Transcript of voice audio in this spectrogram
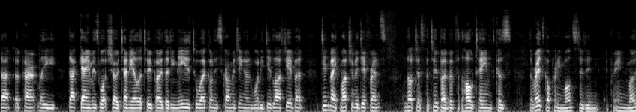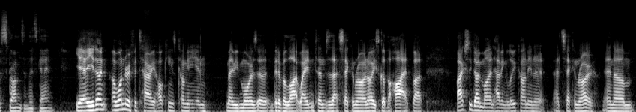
that apparently that game is what showed Taniela Tupou that he needed to work on his scrummaging and what he did last year, but didn't make much of a difference not just for Tupou but for the whole team because the Reds got pretty monstered in in most scrums in this game. Yeah, you don't. I wonder if it's Harry Hockings coming in, maybe more as a bit of a lightweight in terms of that second row. I know he's got the height, but I actually don't mind having Lukhan in it at second row and um,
